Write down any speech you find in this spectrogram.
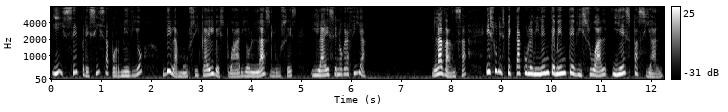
y se precisa por medio de la música, el vestuario, las luces y la escenografía. La danza es un espectáculo eminentemente visual y espacial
